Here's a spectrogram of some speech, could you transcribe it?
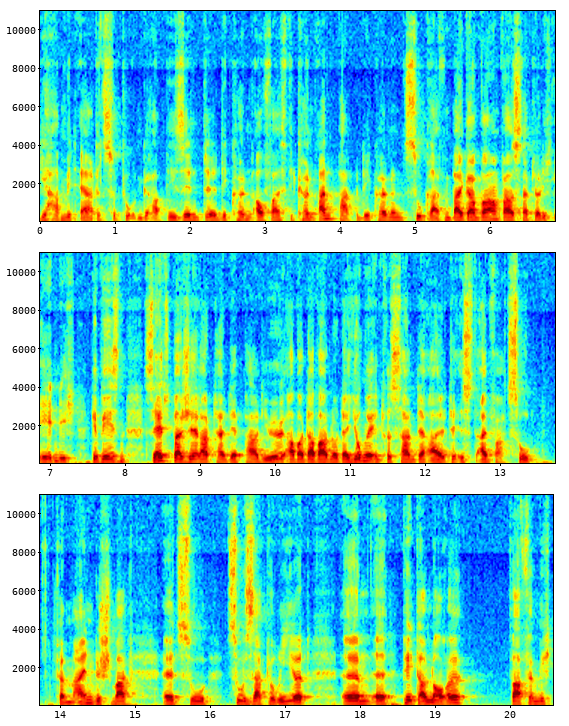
die, haben mit Erde zu tun gehabt. Die sind, äh, die können auf was, die können anpacken, die können zugreifen. Bei Gabin war es natürlich ähnlich gewesen, selbst bei Gérard Depardieu, aber da war nur der Junge interessant, der Alte ist einfach zu, für meinen Geschmack, äh, zu, zu saturiert. Ähm, äh, Peter Lorre war für mich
